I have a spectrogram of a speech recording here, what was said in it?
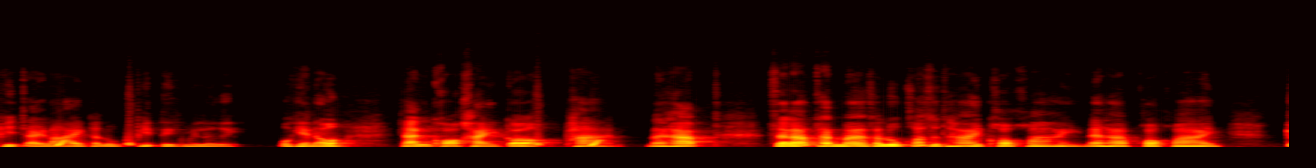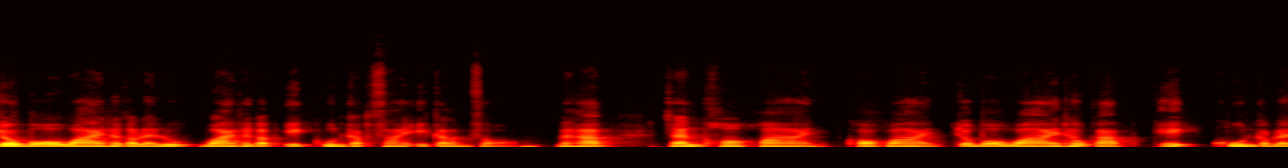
พี่ใจร้ายค่ะลูกพี่ติดไว้เลย โอเคเนาะฉันขอไข่ก็ผ่านนะครับ เสร็จแล้วถัดมาค่ะลูกข้อสุดท้ายข้อควายนะครับข้อควายโจทย์บอกว่า y เท่ากับอะไรลูก y เท่ากับ x คูณกับ sin x กำลังสองนะครับฉะนั้นคอควายคอควายโจทย์บอกว่า y เท่ากับ x คูณกับอะไร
